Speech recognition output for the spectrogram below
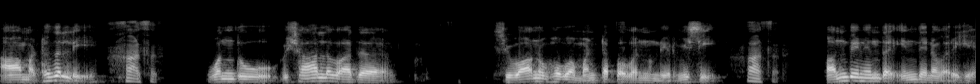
ಆ ಮಠದಲ್ಲಿ ಹಾ ಸರ್. ಒಂದು ವಿಶಾಲವಾದ ಶಿವಾನುಭವ ಮಂಟಪವನ್ನು ನಿರ್ಮಿಸಿ ಅಂದಿನಿಂದ ಇಂದಿನವರೆಗೆ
